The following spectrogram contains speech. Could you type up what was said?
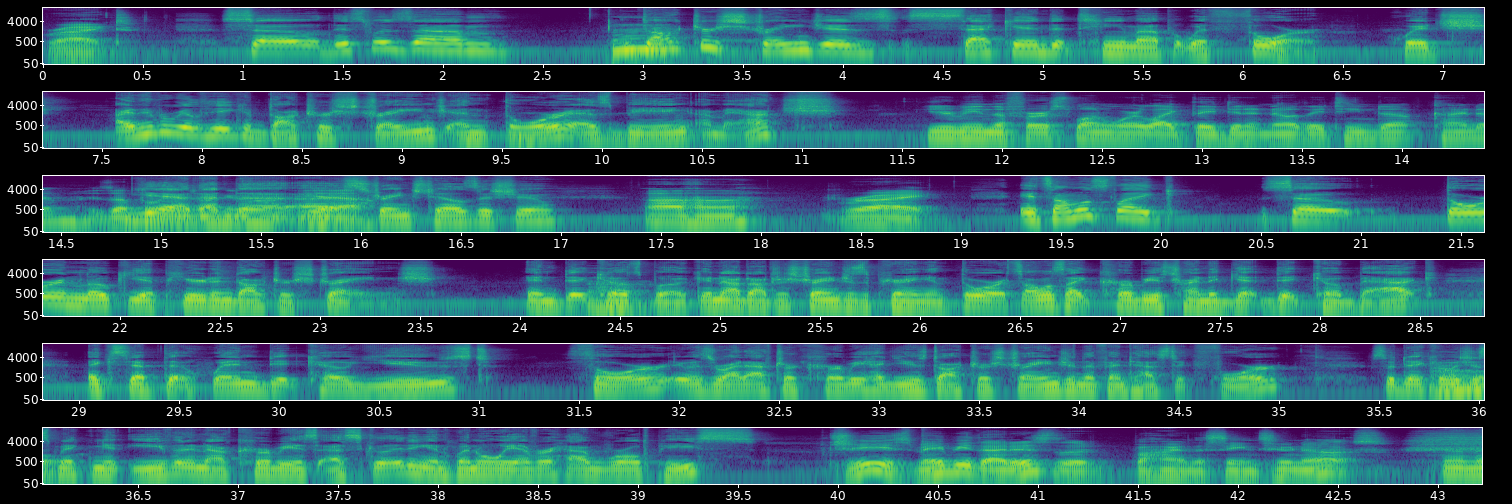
Right. So this was um, mm. Doctor Strange's second team up with Thor, which I never really think of Doctor Strange and Thor as being a match. You mean the first one where like they didn't know they teamed up, kind of? Is that yeah, that the uh, yeah. Strange Tales issue? Uh huh. Right. It's almost like so Thor and Loki appeared in Doctor Strange in Ditko's uh-huh. book, and now Doctor Strange is appearing in Thor. It's almost like Kirby is trying to get Ditko back, except that when Ditko used Thor, it was right after Kirby had used Doctor Strange in the Fantastic Four. So Ditko oh. was just making it even, and now Kirby is escalating. And when will we ever have world peace? Jeez, maybe that is the behind the scenes. Who knows? I don't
